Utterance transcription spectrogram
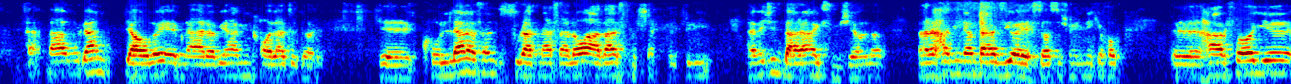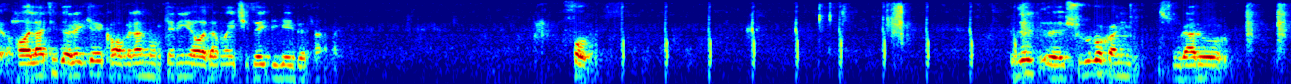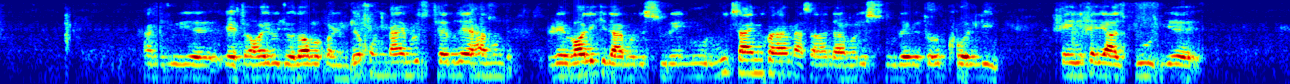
معمولا جوابای ابن عربی همین حالت داره که کلا اصلا صورت مسئله ها عوض میشن همه چیز برعکس میشه. حالا برای همین هم بعضی ها احساسشون اینه که خب حرفای حالتی داره که کاملا ممکنه یه آدم های چیزای دیگه بفهمن. خب. شروع بکنیم سوره رو. همینجوری قطعه رو جدا بکنیم. بخونیم. من امروز طبق همون روالی که در مورد سوره نور بود سعی می‌کنم مثلا در مورد سوره به طور کلی خیلی خیلی از دور یه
